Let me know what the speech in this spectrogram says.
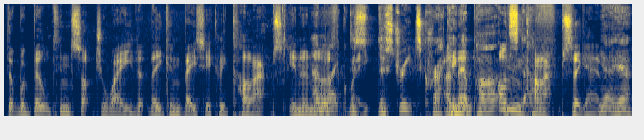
that were built in such a way that they can basically collapse in an And like earthquake the, the streets cracking and then apart and stuff. uncollapse again. Yeah, yeah,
